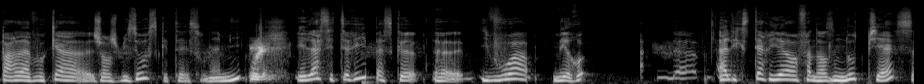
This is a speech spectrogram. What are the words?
par l'avocat Georges Bizos, qui était son ami. Et là, c'est terrible parce que euh, il voit mais à l'extérieur, enfin dans une autre pièce,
